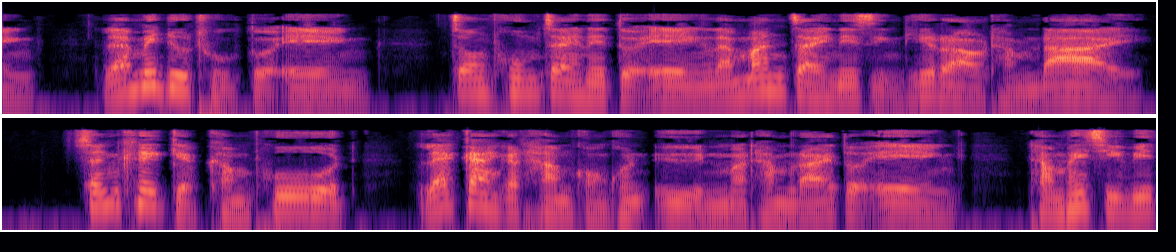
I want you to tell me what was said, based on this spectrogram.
ง และไม่ดูถูกตัวเอง จงภูมิใจในตัวเองและมั่นใจในสิ่งที่เราทำได้ ฉันเคยเก็บคำพูด และการกระทำของคนอื่นมาทำร้ายตัวเองทำให้ชีวิต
